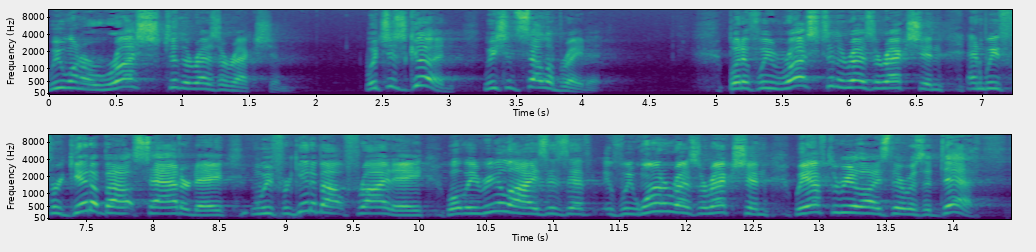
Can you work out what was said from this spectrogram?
we want to rush to the resurrection, which is good. We should celebrate it. But if we rush to the resurrection and we forget about Saturday and we forget about Friday, what we realize is that if we want a resurrection, we have to realize there was a death.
